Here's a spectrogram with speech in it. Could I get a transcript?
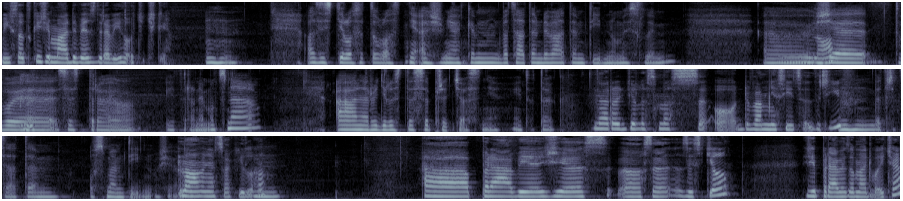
výsledky, že má dvě zdravé holčičky. Mm a zjistilo se to vlastně až v nějakém 29. týdnu, myslím, uh, no. že tvoje sestra je teda nemocná a narodili jste se předčasně, je to tak? Narodili jsme se o dva měsíce dřív. Mm-hmm, ve 38. týdnu, že jo? No, něco takového. Mm. A právě, že eh, se zjistilo, že právě to má dvojče,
